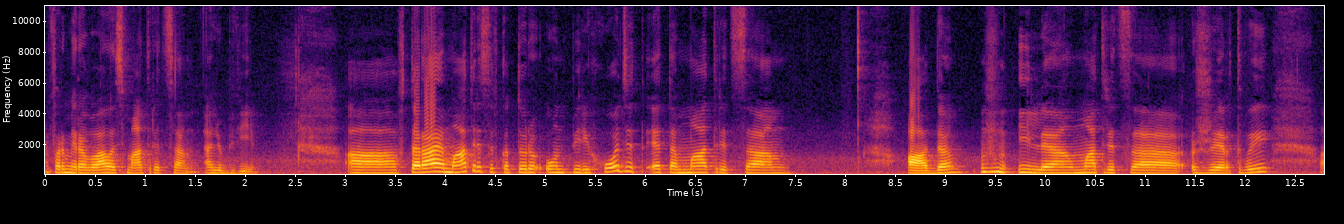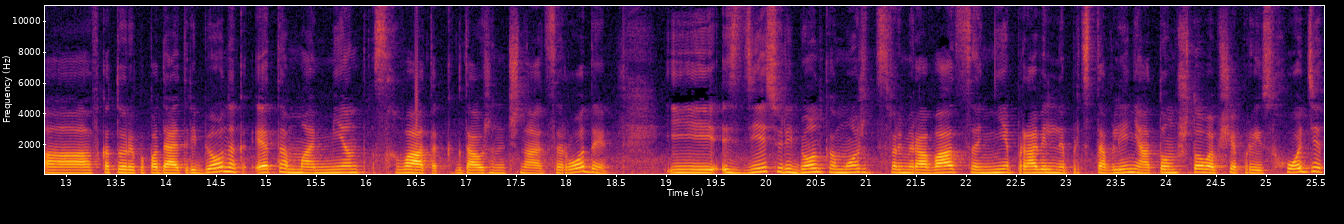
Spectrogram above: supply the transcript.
формировалась матрица о любви. А, вторая матрица, в которую он переходит, это матрица ада или матрица жертвы. А, в который попадает ребенок, это момент схваток, когда уже начинаются роды. И здесь у ребенка может сформироваться неправильное представление о том, что вообще происходит.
